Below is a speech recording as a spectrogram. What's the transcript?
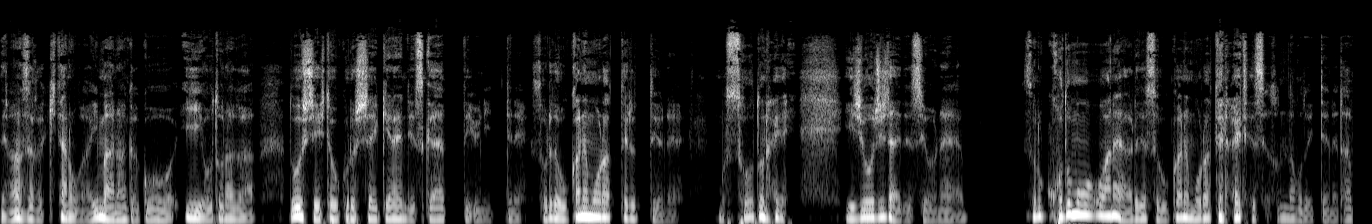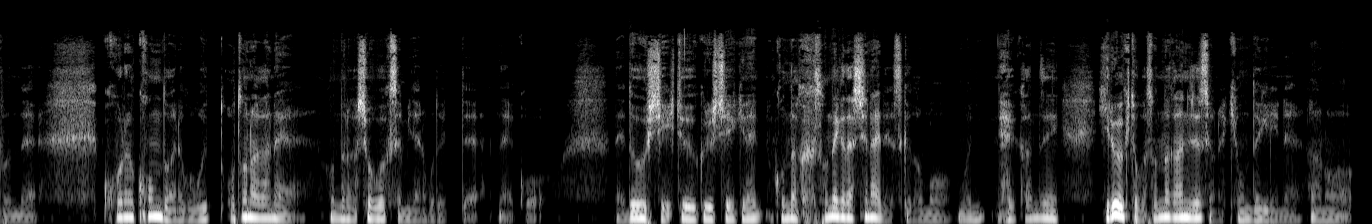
ね、アンサーが来たのが、今はなんかこう、いい大人が、どうして人を殺しちゃいけないんですかっていう風に言ってね、それでお金もらってるっていうね、もう相当な 異常事態ですよね。その子供はね、あれですよ、お金もらってないですよ、そんなこと言ってね、多分ね。これ今度はね、こう大人がね、今度なんか小学生みたいなこと言って、ね、こう、ね、どうして人を苦しちゃいけない、こんな、そんな言い方してないですけども、もうね、完全に、ひろゆきとかそんな感じですよね、基本的にね。あの、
